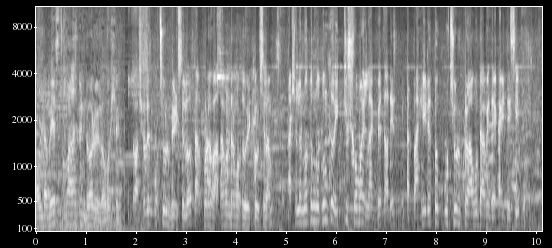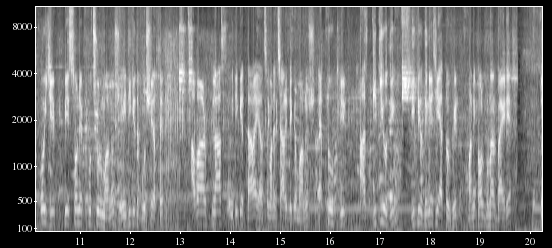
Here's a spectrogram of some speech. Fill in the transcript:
all the best আমার আসবেন দোয়া রইল, অবশ্যই। তো আসলে প্রচুর ভিড় ছিল, তারপরে আধা ঘণ্টার মতো ওয়েট করছিলাম। আসলে নতুন নতুন তো একটু সময় লাগবে তাদের, আর বাহিরে তো প্রচুর ক্রাউড আমি দেখাইতেছি। ওই যে পেছনে প্রচুর মানুষ, এইদিকে তো বসে আছে। আবার প্লাস ওইদিকে দাঁড়াই আছে মানে চারিদিকে মানুষ। এত ভিড়, আজ দ্বিতীয় দিন, দ্বিতীয় দিনে যে এত ভিড় মানে কল্পনার বাইরে। তো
